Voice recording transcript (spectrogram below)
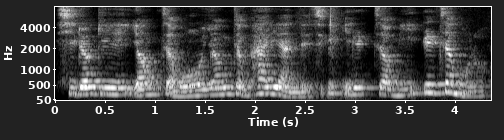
시력이 0.5, 0.8이었는데 지금 1.2, 1.5로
